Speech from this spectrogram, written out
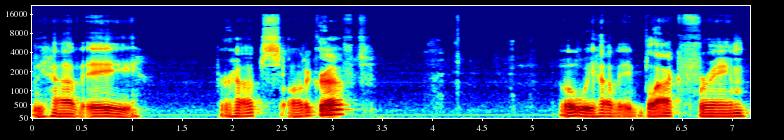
We have a perhaps autographed. Oh, we have a black frame.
